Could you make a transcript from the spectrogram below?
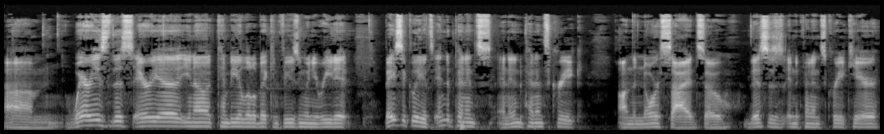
Um, where is this area? You know, it can be a little bit confusing when you read it. Basically, it's Independence and Independence Creek on the north side. So this is Independence Creek here.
